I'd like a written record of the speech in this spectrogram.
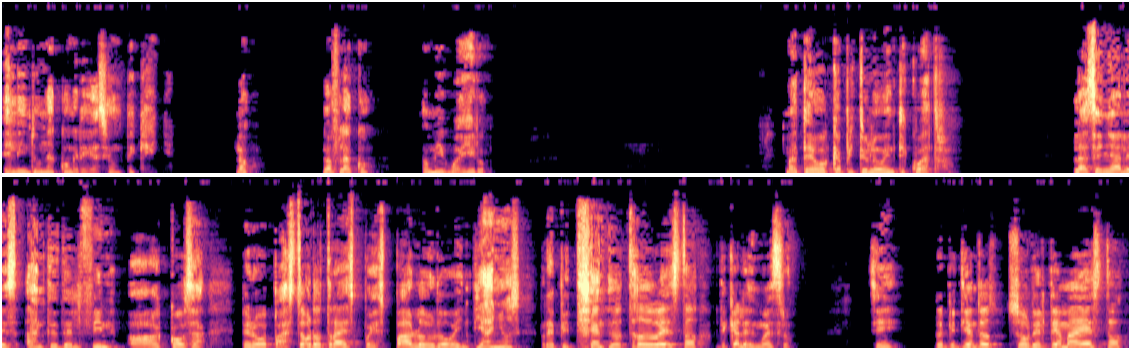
Es lindo una congregación pequeña. ¿No? ¿No, flaco? No, mi guajiro. Mateo capítulo 24. Las señales antes del fin. Ah, cosa pero pastor, otra vez, pues Pablo duró 20 años repitiendo todo esto. Ahorita les muestro. ¿Sí? Repitiendo sobre el tema de esto,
